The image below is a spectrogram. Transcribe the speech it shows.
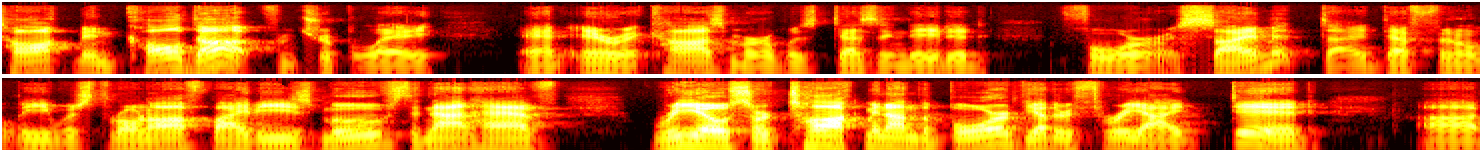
Tauchman called up from AAA, and Eric Hosmer was designated for assignment. I definitely was thrown off by these moves. Did not have Rios or Tauchman on the board. The other three I did. Uh,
